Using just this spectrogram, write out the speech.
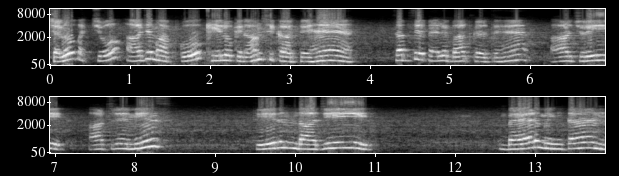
चलो बच्चों, आज हम आपको खेलों के नाम सिखाते हैं। सबसे पहले बात करते हैं आर्चरी आर्चरी मीन्स तीरंदाजी। Badminton.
